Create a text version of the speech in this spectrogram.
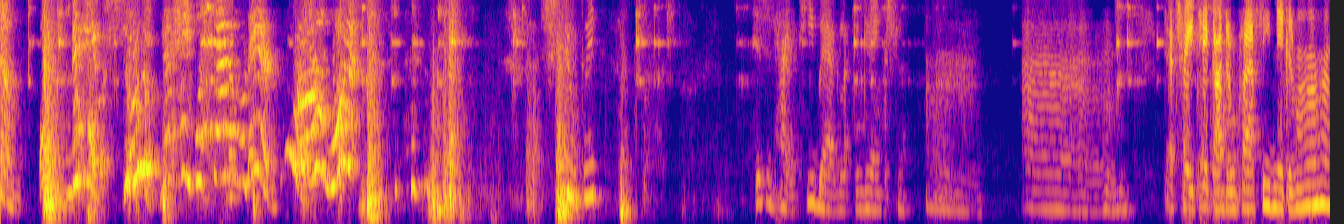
am. Oh, no, shut up. Now, hey, what's that over there? Uh, what? Stupid. This is how you teabag like a gangster. Mm, Um, That's how you take out them classy niggas. Mm-hmm.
